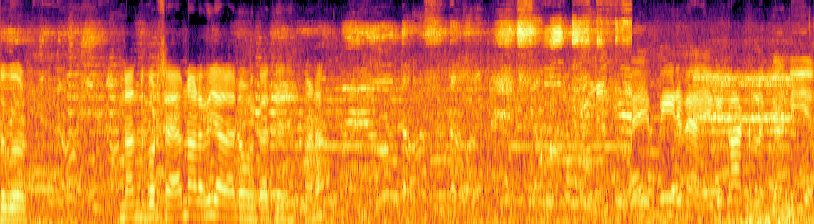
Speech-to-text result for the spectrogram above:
ਰੁੰਦਗੁਰ ਅਨੰਦਪੁਰ ਸਾਹਿਬ ਨਾਲ ਵੀ ਜ਼ਿਆਦਾ ਰੌਣਕ ਇੱਥੇ ਹਨਾ? ਇਹ ਭੀੜ ਵੈਸੇ ਵੀ ਘੱਟ ਲੱਗਣ ਦੀ ਆ।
